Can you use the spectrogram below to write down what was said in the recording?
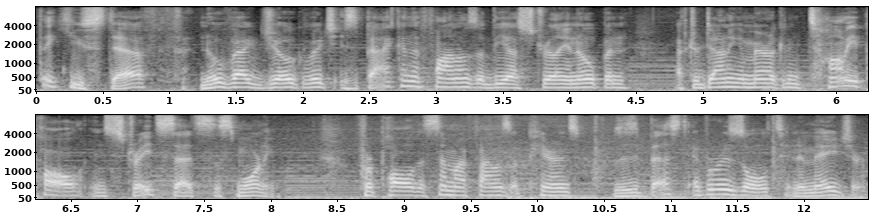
Thank you, Steph. Novak Djokovic is back in the finals of the Australian Open after downing American Tommy Paul in straight sets this morning. For Paul, the semifinals appearance was his best ever result in a major.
